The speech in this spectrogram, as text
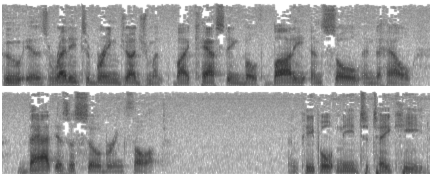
who is ready to bring judgment by casting both body and soul into hell, that is a sobering thought. And people need to take heed.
